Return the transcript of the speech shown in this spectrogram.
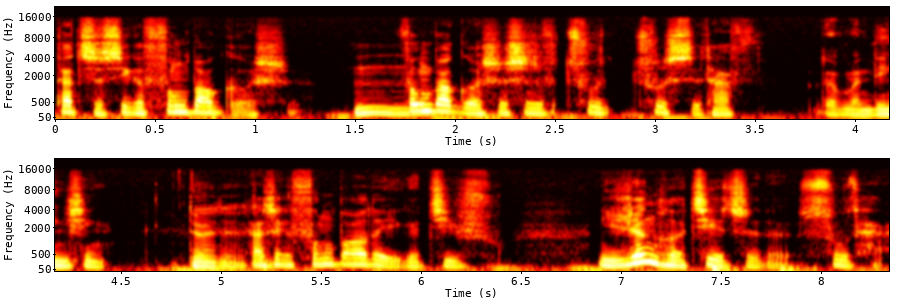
它只是一个封包格式。嗯，封包格式是促促使它的稳定性，对对，它是个封包的一个技术。你任何介质的素材，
